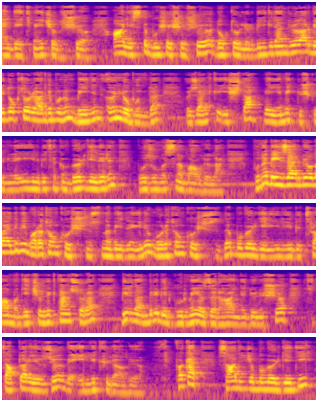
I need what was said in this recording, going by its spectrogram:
elde etmeye çalışıyor. Ailesi de bu işe şaşırıyor. Doktorları bilgilendiriyorlar ve doktorlar da bunun beynin ön lobunda özellikle iştah ve yemek düşkünlüğüyle ilgili bir takım bölgelerin bozulmasına bağlıyorlar. Buna benzer bir olayda bir maraton koşusunda meydana geliyor. Maraton koşusunda bu bölgeyle ilgili bir travma geçirdikten sonra birdenbire bir gurme yazarı haline dönüşüyor. Kitaplar yazıyor ve 50 kilo alıyor. Fakat sadece bu bölge değil,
